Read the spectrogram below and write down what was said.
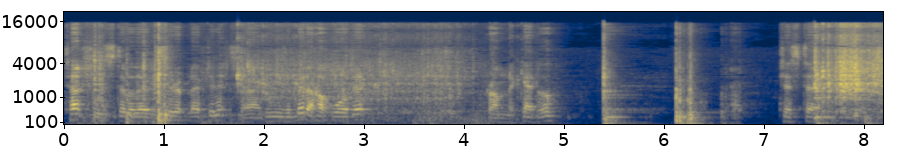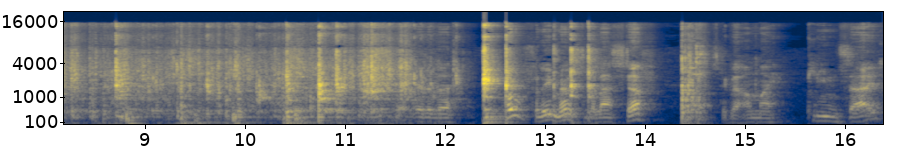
touch. There's still a load of syrup left in it, so I can use a bit of hot water from the kettle just to hopefully, most of the last stuff. Stick that on my clean side.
